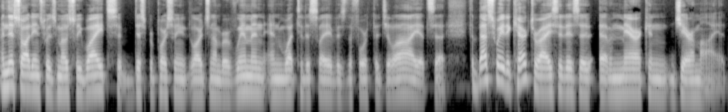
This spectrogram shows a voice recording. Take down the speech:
And this audience was mostly whites, a disproportionately large number of women. And what to the slave is the Fourth of July. It's a, uh, the best way to characterize it is an American Jeremiad.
